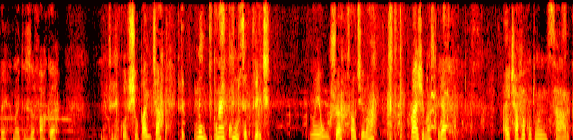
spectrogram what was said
Eh, mai trebuie să facă. Trebuie și eu pe aici, că nu, nu ai cum să treci. Nu e ușă sau ceva. Vai și m-a speriat. Aici a făcut un sarc.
